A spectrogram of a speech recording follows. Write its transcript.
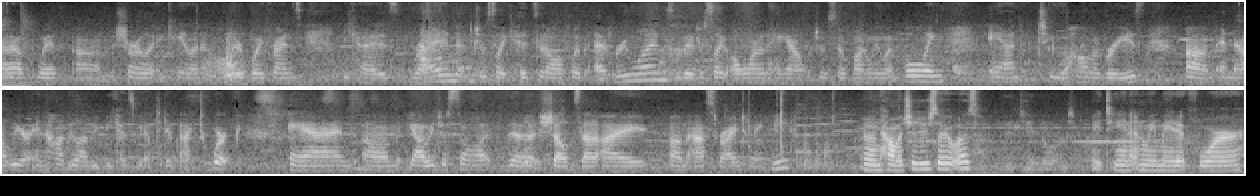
Met up with um, Charlotte and Kaylin and all their boyfriends because Ryan just like hits it off with everyone. So they just like all wanted to hang out, which was so fun. We went bowling and to Bahama Breeze. Um, and now we are in Hobby Lobby because we have to get back to work. And um, yeah, we just saw the shelves that I um, asked Ryan to make me. And how much did you say it was? Eighteen dollars. 18 and we made it for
